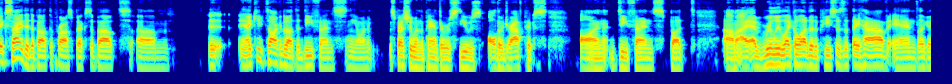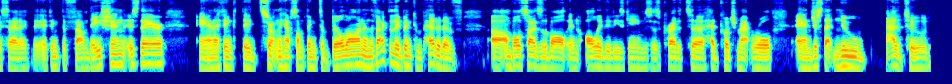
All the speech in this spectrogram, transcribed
excited about the prospects about um, it, and I keep talking about the defense, you know, and especially when the Panthers use all their draft picks on defense. But um, I, I, really like a lot of the pieces that they have, and like I said, I, I think the foundation is there, and I think they certainly have something to build on. And the fact that they've been competitive. Uh, on both sides of the ball in all eight of these games is a credit to head coach Matt Rhule and just that new attitude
